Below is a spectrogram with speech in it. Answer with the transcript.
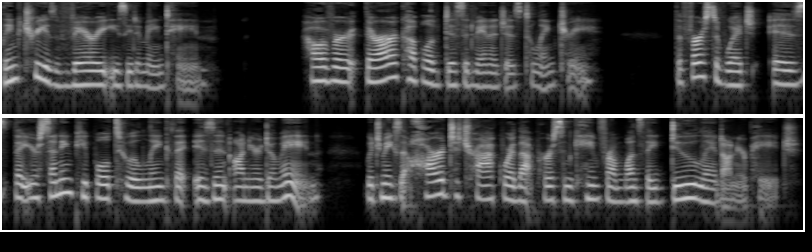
Linktree is very easy to maintain. However, there are a couple of disadvantages to Linktree. The first of which is that you're sending people to a link that isn't on your domain, which makes it hard to track where that person came from once they do land on your page.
